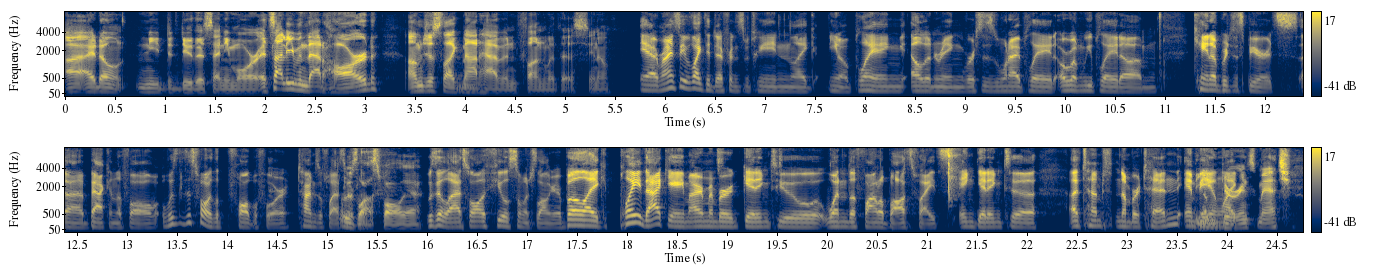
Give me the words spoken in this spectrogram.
I, I don't need to do this anymore. It's not even that hard. I'm just like not having fun with this, you know? Yeah, it reminds me of like the difference between like you know playing Elden Ring versus when I played or when we played um Kena Bridge of Spirits uh back in the fall. Was it this fall or the fall before? Times of Flat. It was last fall, yeah. Was it last fall? It feels so much longer. But like playing that game, I remember getting to one of the final boss fights and getting to attempt number ten and The being like, endurance match.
